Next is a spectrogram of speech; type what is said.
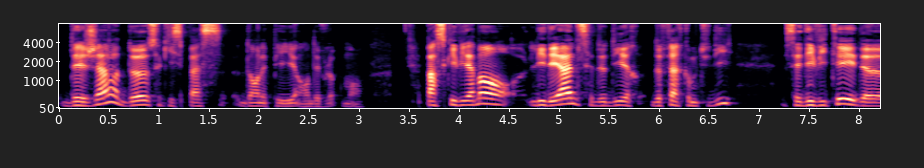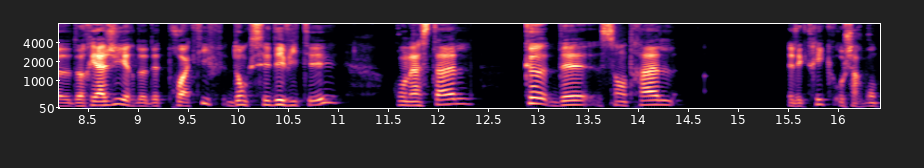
déjà de ce qui se passe dans les pays en développement. Parce qu'évidemment, l'idéal, c'est de dire, de faire comme tu dis, c'est d'éviter de, réagir, d'être proactif. Donc, c'est d'éviter qu'on installe que des centrales électriques au charbon.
